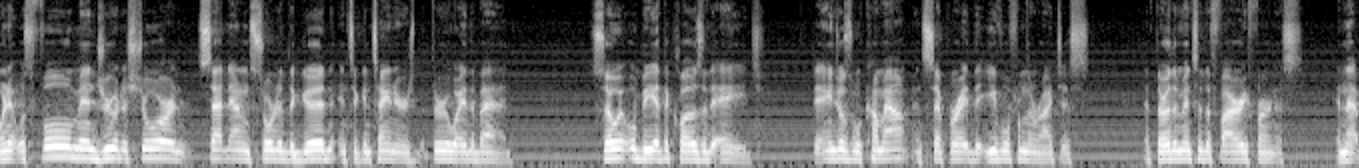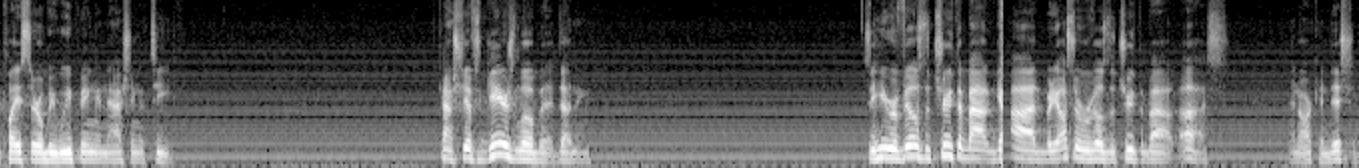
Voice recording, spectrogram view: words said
When it was full, men drew it ashore and sat down and sorted the good into containers, but threw away the bad. So it will be at the close of the age. The angels will come out and separate the evil from the righteous and throw them into the fiery furnace. In that place there will be weeping and gnashing of teeth. Kind of shifts gears a little bit, doesn't he? See, he reveals the truth about God, but he also reveals the truth about us and our condition.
